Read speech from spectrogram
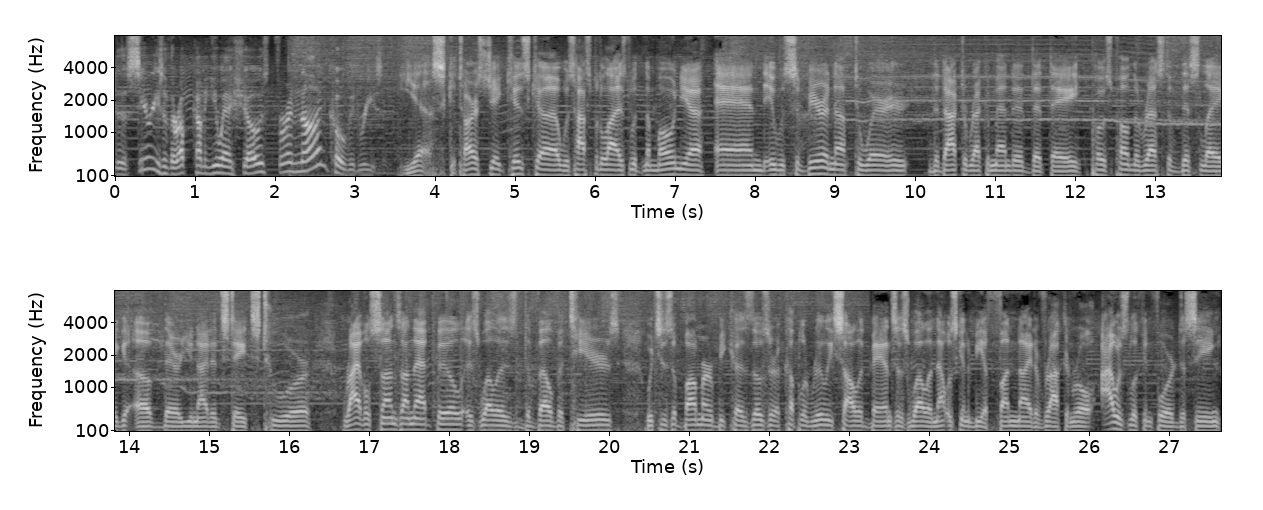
a series of their upcoming U.S. shows for a non COVID reason. Yes, guitarist Jake Kiszka was hospitalized with pneumonia, and it was severe enough to where the doctor recommended that they postpone the rest of this leg of their United States tour. Rival Sons on that bill, as well as the Velveteers, which is a bummer because those are a couple of really solid bands as well, and that was going to be a fun night of rock and roll. I was looking forward to seeing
